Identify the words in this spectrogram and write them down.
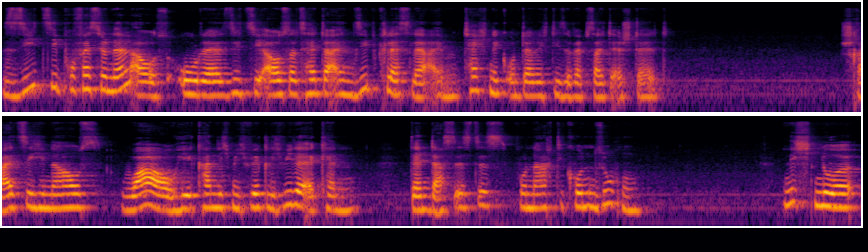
Sieht sie professionell aus oder sieht sie aus, als hätte ein Siebklässler einem Technikunterricht diese Webseite erstellt? Schreit sie hinaus, wow, hier kann ich mich wirklich wiedererkennen, denn das ist es, wonach die Kunden suchen. Nicht nur,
